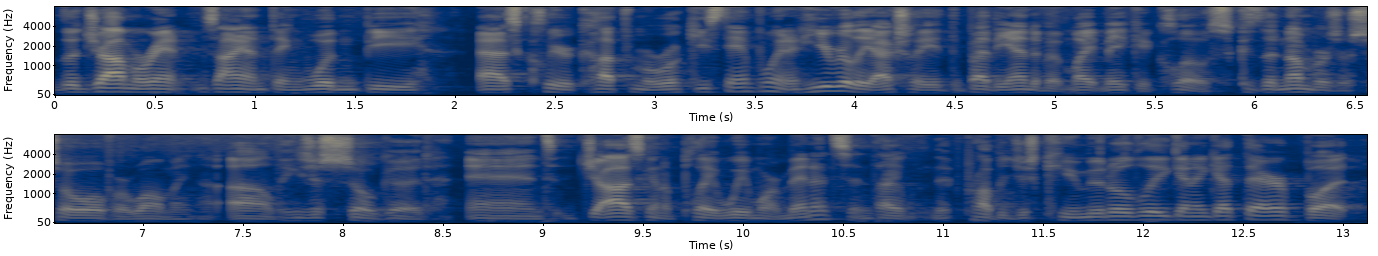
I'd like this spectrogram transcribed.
the Ja Morant Zion thing wouldn't be as clear cut from a rookie standpoint, and he really actually by the end of it might make it close because the numbers are so overwhelming. Uh, he's just so good, and Ja's going to play way more minutes, and they're probably just cumulatively going to get there. But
